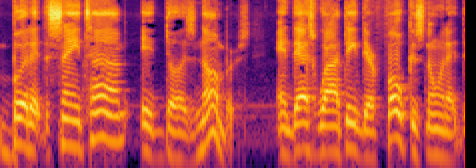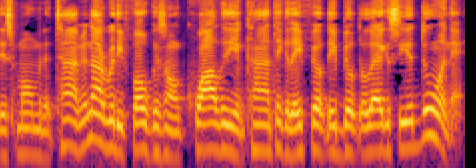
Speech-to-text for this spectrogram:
But at the same time, it does numbers. And that's why I think they're focused on at this moment of time. They're not really focused on quality and content because they felt they built the legacy of doing that.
